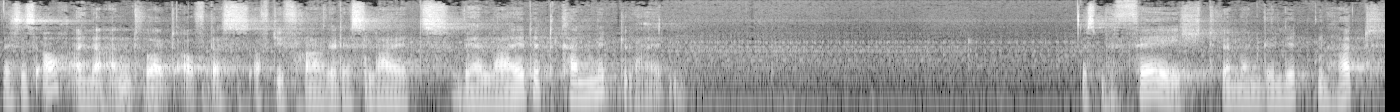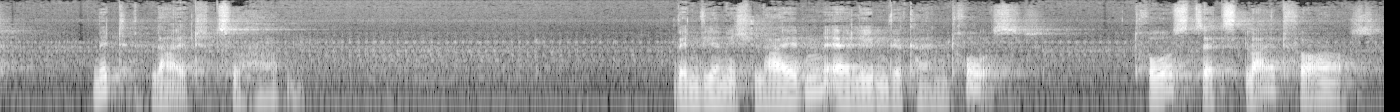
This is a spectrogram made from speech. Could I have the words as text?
Das ist auch eine Antwort auf, das, auf die Frage des Leids. Wer leidet, kann mitleiden. Es befähigt, wenn man gelitten hat, Mitleid zu haben. Wenn wir nicht leiden, erleben wir keinen Trost. Trost setzt Leid voraus.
